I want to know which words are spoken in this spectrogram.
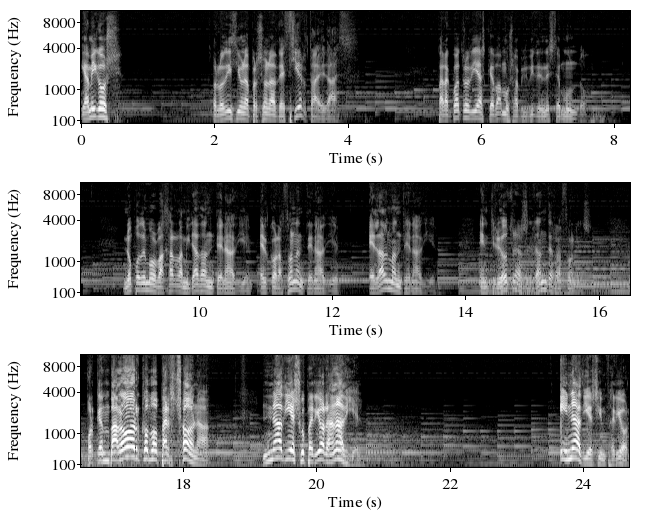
Y amigos, os lo dice una persona de cierta edad, para cuatro días que vamos a vivir en este mundo, no podemos bajar la mirada ante nadie, el corazón ante nadie, el alma ante nadie, entre otras grandes razones. Porque en valor como persona, nadie es superior a nadie. Y nadie es inferior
